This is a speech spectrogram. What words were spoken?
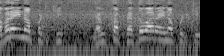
ఎవరైనప్పటికీ ఎంత పెద్దవారైనప్పటికీ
